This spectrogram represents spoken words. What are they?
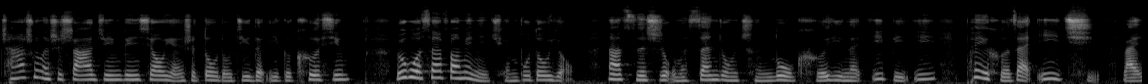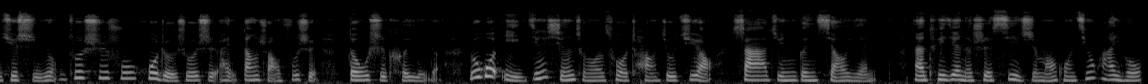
茶树呢是杀菌跟消炎，是痘痘肌的一个克星。如果三方面你全部都有，那此时我们三种纯露可以呢一比一配合在一起来去使用，做湿敷或者说是哎当爽肤水都是可以的。如果已经形成了痤疮，就需要杀菌跟消炎。那推荐的是细致毛孔精华油，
